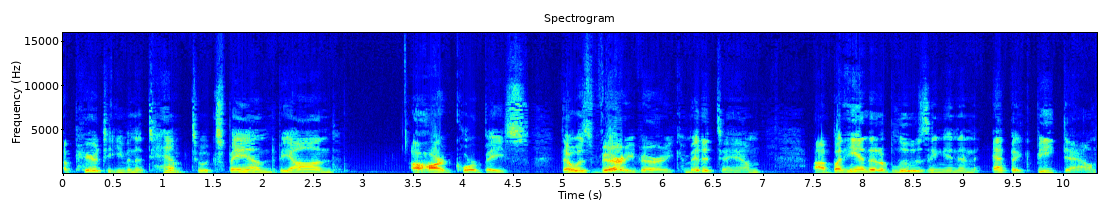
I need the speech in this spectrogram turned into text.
appeared to even attempt to expand beyond a hardcore base that was very, very committed to him. Uh, but he ended up losing in an epic beatdown.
